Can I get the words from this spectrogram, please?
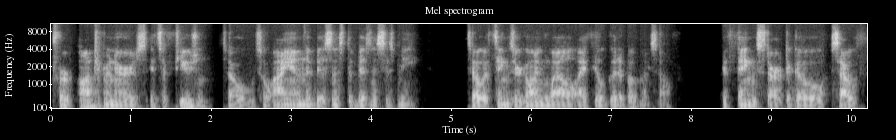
for entrepreneurs it's a fusion so so i am the business the business is me so if things are going well i feel good about myself if things start to go south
